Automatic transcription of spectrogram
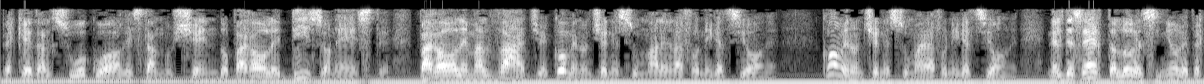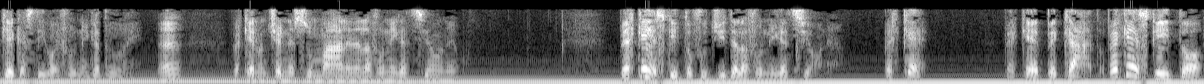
Perché dal suo cuore stanno uscendo parole disoneste, parole malvagie. Come non c'è nessun male nella fornicazione? Come non c'è nessun male nella fornicazione? Nel deserto allora il Signore perché castigò i fornicatori? Eh? Perché non c'è nessun male nella fornicazione? Perché è scritto fuggite dalla fornicazione? Perché? Perché è peccato. Perché è scritto,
